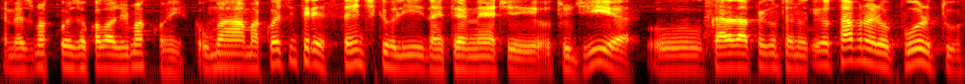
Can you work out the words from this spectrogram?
É a mesma coisa com a loja de maconha. Uma, uma coisa interessante que eu li na internet outro dia, o cara tava perguntando, eu tava no aeroporto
